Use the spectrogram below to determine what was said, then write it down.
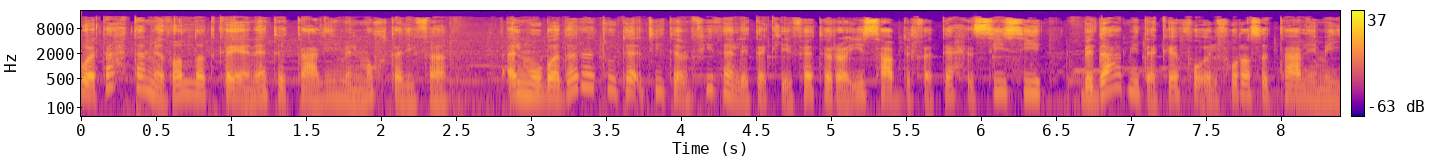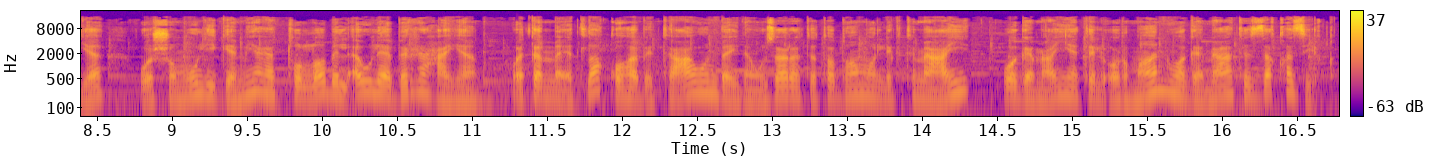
وتحت مظلة كيانات التعليم المختلفة. المبادرة تأتي تنفيذاً لتكليفات الرئيس عبد الفتاح السيسي بدعم تكافؤ الفرص التعليمية وشمول جميع الطلاب الأولى بالرعاية. وتم إطلاقها بالتعاون بين وزارة التضامن الاجتماعي وجمعية الأورمان وجامعة الزقازيق.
